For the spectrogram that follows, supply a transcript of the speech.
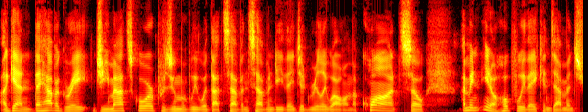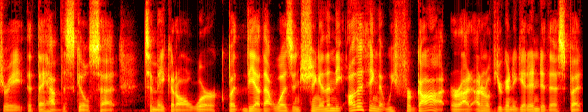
Again, they have a great GMAT score. Presumably with that 770, they did really well on the quant. So, I mean, you know, hopefully they can demonstrate that they have the skill set to make it all work. But yeah, that was interesting. And then the other thing that we forgot, or I, I don't know if you're going to get into this, but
